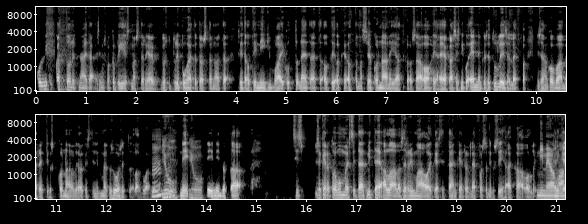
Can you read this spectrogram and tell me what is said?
kun katsoo nyt näitä, esimerkiksi vaikka Beastmasteria, joskus tuli puhetta tuosta, no, että siitä oltiin niinkin vaikuttuneita, että oltiin oikein ottamassa jo Konanin jatko-osaa ohjaaja, joka siis niin kuin ennen kuin se tuli se leffa, niin sehän on kovaa meritti, koska Konan oli oikeasti niin melko suosittu elokuva. Mm. Juu, niin, juu. Niin, niin, tota, siis se kertoo mun mielestä sitä, että miten alalla se rimaa oikeasti tämän genren leffoissa niin kuin siihen aikaan oli. Nimenomaan.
